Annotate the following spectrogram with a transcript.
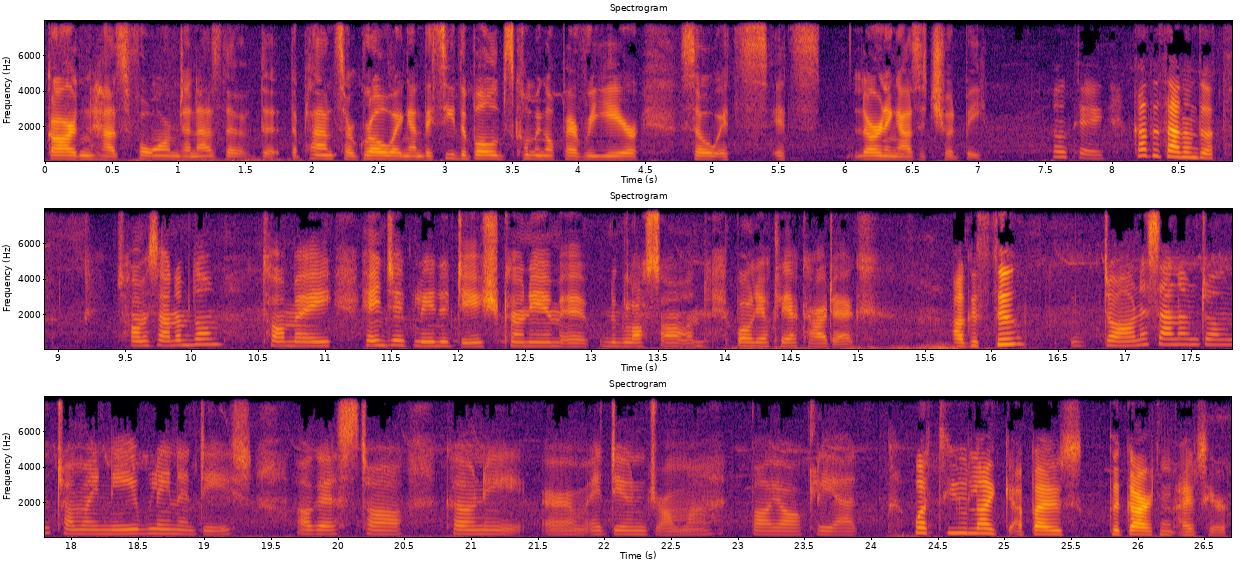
garden has formed and as the, the, the plants are growing and they see the bulbs coming up every year, so it's it's learning as it should be. Okay. Cad is anam dut? Thomas Adam dom, Tá mé héidir bliana déis chunim na glasán bolio lé cardeg. Agus tú? Dána anam dom tá mé ní blina díis agus tá coní arm i dún drama baá liad. What do you like about the garden out here?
